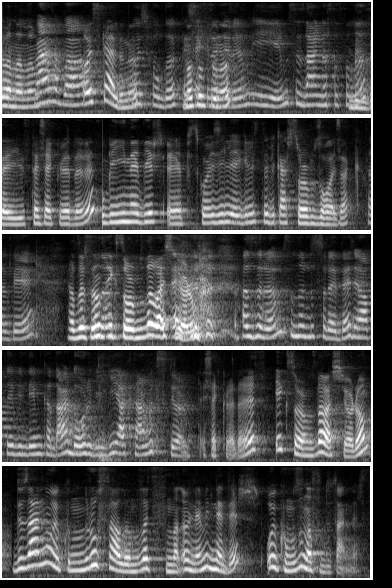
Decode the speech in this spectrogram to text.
Merhabalar Eyvan Hanım. Merhaba. Hoş geldiniz. Hoş bulduk. Teşekkür Nasılsınız? ederim. İyiyim. Sizler nasılsınız? Biz de iyiyiz. Teşekkür ederiz. Bugün yine bir e, psikolojiyle ilgili size birkaç sorumuz olacak. Tabii. Hazırsanız ilk sorumuzla başlıyorum. Hazırım. Sınırlı sürede cevaplayabildiğim kadar doğru bilgiyi aktarmak istiyorum. Teşekkür ederiz. İlk sorumuzla başlıyorum. Düzenli uykunun ruh sağlığımız açısından önemi nedir? Uykumuzu nasıl düzenleriz?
